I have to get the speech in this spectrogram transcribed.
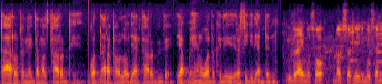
taro tan e damal tarode he goɗɗo ara taw lawƴani tarode nde yaɓɓa hen wooda kadi rafiji ɗi addani ɗum ibrahima sow nafsat leydi mauritani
